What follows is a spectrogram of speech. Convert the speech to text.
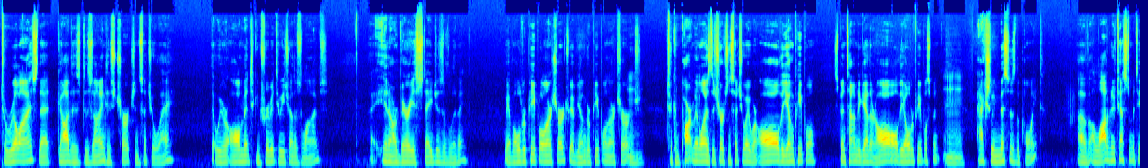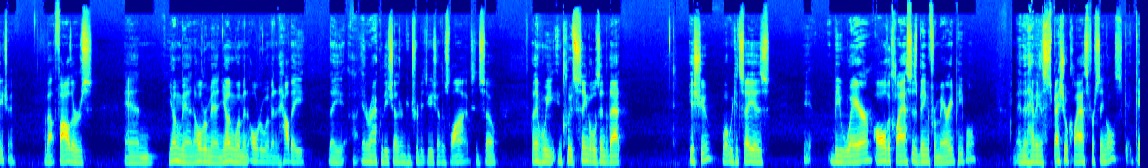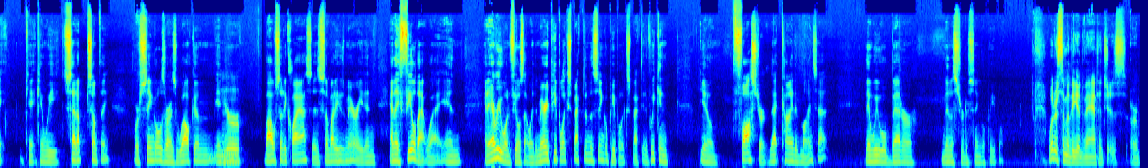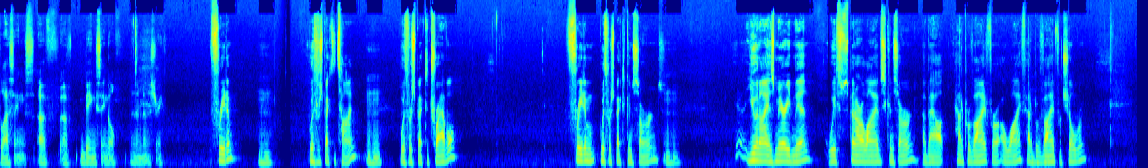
to realize that God has designed His church in such a way that we are all meant to contribute to each other's lives uh, in our various stages of living. We have older people in our church, we have younger people in our church. To compartmentalize the church in such a way where all the young people spend time together and all the older people spend actually misses the point of a lot of New Testament teaching about fathers and young men, older men, young women, older women, and how they they uh, interact with each other and contribute to each other's lives. And so, I think we include singles into that issue, what we could say is beware all the classes being for married people and then having a special class for singles? Can, can, can we set up something where singles are as welcome in your Bible study class as somebody who's married, and, and they feel that way, and and everyone feels that way. The married people expect it, and the single people expect it. If we can, you know, foster that kind of mindset, then we will better minister to single people. What are some of the advantages or blessings of, of being single in the ministry? freedom mm-hmm. with respect to time, mm-hmm. with respect to travel, freedom with respect to concerns. Mm-hmm. You and I, as married men, we've spent our lives concerned about how to provide for a wife, how to mm-hmm. provide for children.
